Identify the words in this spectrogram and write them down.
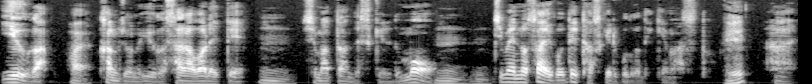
優が、はい。彼女の優がさらわれてうん。しまったんですけれども、うん。うん。一面の最後で助けることができますと。え？はい。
